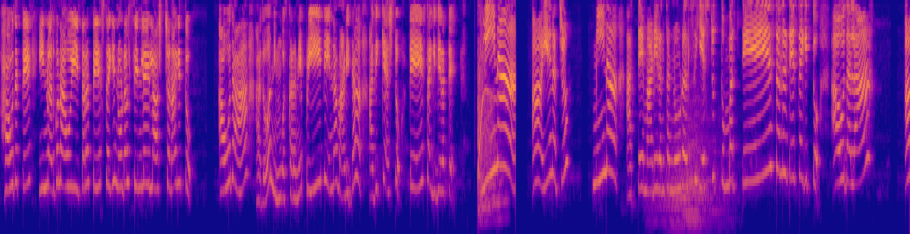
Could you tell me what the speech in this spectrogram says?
ಹೌದತ್ತೆ, ಇನ್ನವರೆಗೂ ನಾವು ಈ ತರ ಟೇಸ್ಟಾಗಿ ನೂಡಲ್ಸ್ ತಿನ್ಲೇ ಇಲ್ಲ, ಅಷ್ಟು ಚೆನ್ನಾಗಿತ್ತು. ಹೌದಾ? ಅದು ನಿಮ್ಗೋಸ್ಕರನೇ ಪ್ರೀತಿಯಿಂದ ಮಾಡಿದ್ದ. ಅದಕ್ಕೆ ಅಷ್ಟು ಟೇಸ್ಟ್ ಆಗಿದಿರತ್ತೆ ಮೀನಾ! ಆ, ಏನಚ್ಚು? ಮೀನಾ, ಅತ್ತೆ ಮಾಡಿರಂತ ನೂಡಲ್ಸ್ ಎಷ್ಟು ತುಂಬಾ ಟೇಸ್ಟ್ ಅಂದ್ರೆ ಟೇಸ್ಟ್ ಆಗಿತ್ತು. ಹೌದಲ್ಲ? ಆ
